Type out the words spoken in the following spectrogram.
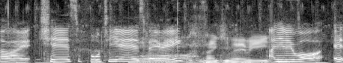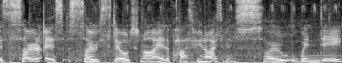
All right, cheers to 40 years, baby. Oh, thank you, baby. And you know what? It's so it's so still tonight. The past few nights have been so windy.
